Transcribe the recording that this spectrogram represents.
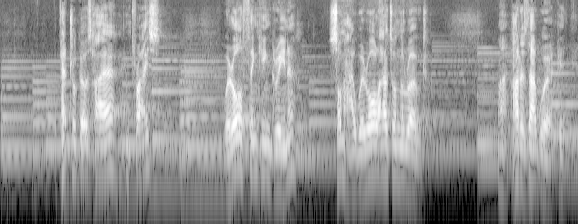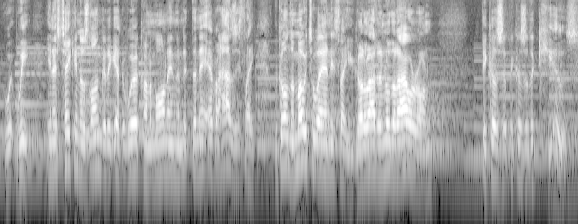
The petrol goes higher in price. We're all thinking greener. Somehow we're all out on the road. How does that work? We, we, you know, it's taking us longer to get to work on a morning than it, than it ever has. It's like we go on the motorway and it's like you've got to add another hour on because of, because of the queues.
